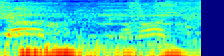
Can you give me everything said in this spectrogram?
Sean. Come on.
